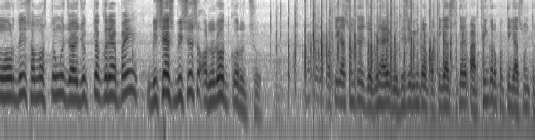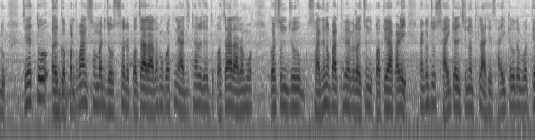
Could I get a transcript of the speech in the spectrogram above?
ମୋହର ଦେଇ ସମସ୍ତଙ୍କୁ ଜୟଯୁକ୍ତ କରିବା ପାଇଁ ବିଶେଷ ବିଶେଷ ଅନୁରୋଧ କରୁଛୁ প্রতীক আসুন যেভাবে ভাবে বুদ্ধিজীবী প্রতীক আসুলে প্রার্থী প্রতীক আসুন যেহেতু বর্তমান সময় জোরসোরে প্রচার আরম্ভ করছেন আজ ঠার যেহেতু প্রচার আরম্ভ করছেন যে স্বাধীন প্রার্থী ভাবে রয়েছেন প্রতিভা পাড়ি তাঁর যে সাইকেল চিহ্ন লা সে সাইকেলের মধ্যে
